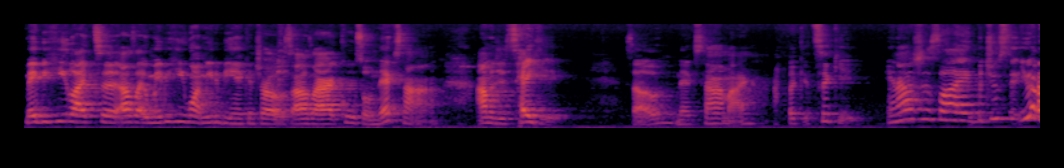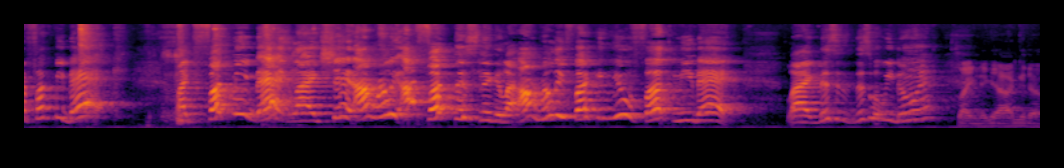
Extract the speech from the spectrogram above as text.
maybe he like to. I was like, maybe he want me to be in control. So I was like, all right, cool. So next time, I'm gonna just take it. So next time I, I fucking took it. And I was just like, but you still, you gotta fuck me back. Like fuck me back. Like shit, I'm really I fuck this nigga. Like I'm really fucking you. Fuck me back. Like this is this what we doing? It's like, nigga, I get a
